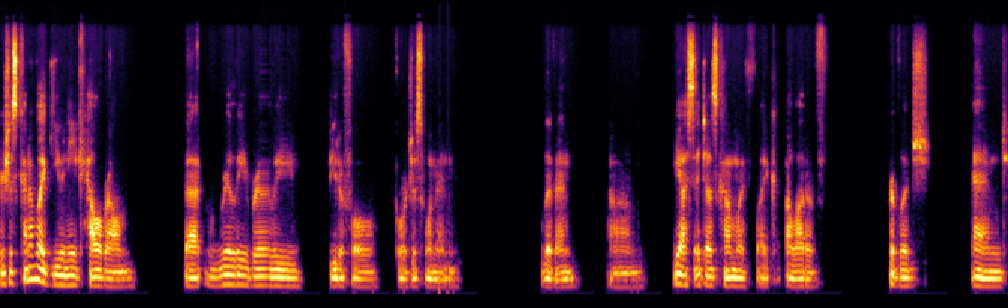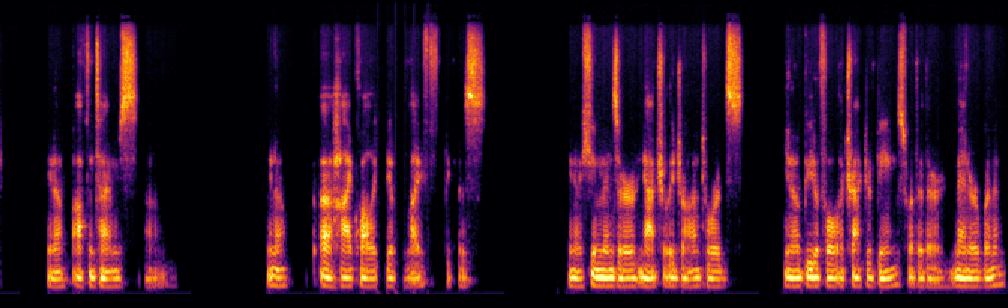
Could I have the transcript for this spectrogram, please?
there's just kind of like unique hell realm that really really beautiful gorgeous women live in. Um, yes it does come with like a lot of privilege and you know, oftentimes, um, you know, a high quality of life because, you know, humans are naturally drawn towards, you know, beautiful, attractive beings, whether they're men or women.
